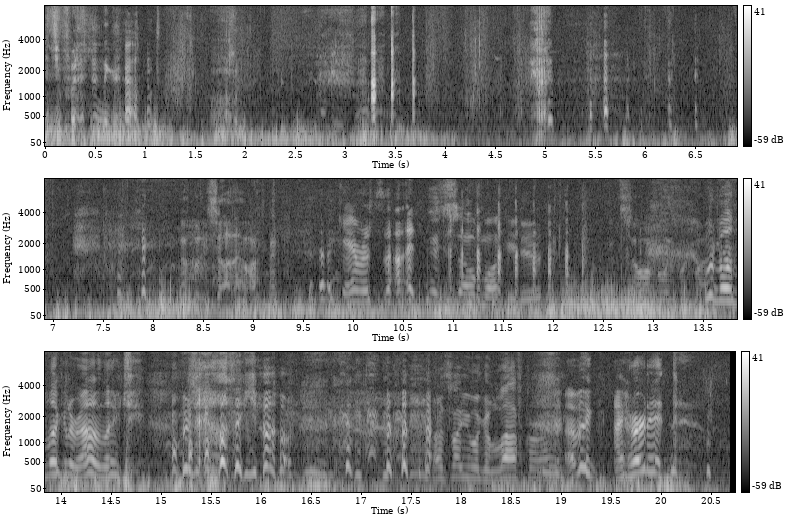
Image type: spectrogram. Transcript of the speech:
Did you put it in the ground. Nobody saw that one. the camera saw it. It's so monkey, dude. It's so unbelievably We're both looking around like, where the hell did it go? I saw you looking left or right. I'm like, I heard it.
